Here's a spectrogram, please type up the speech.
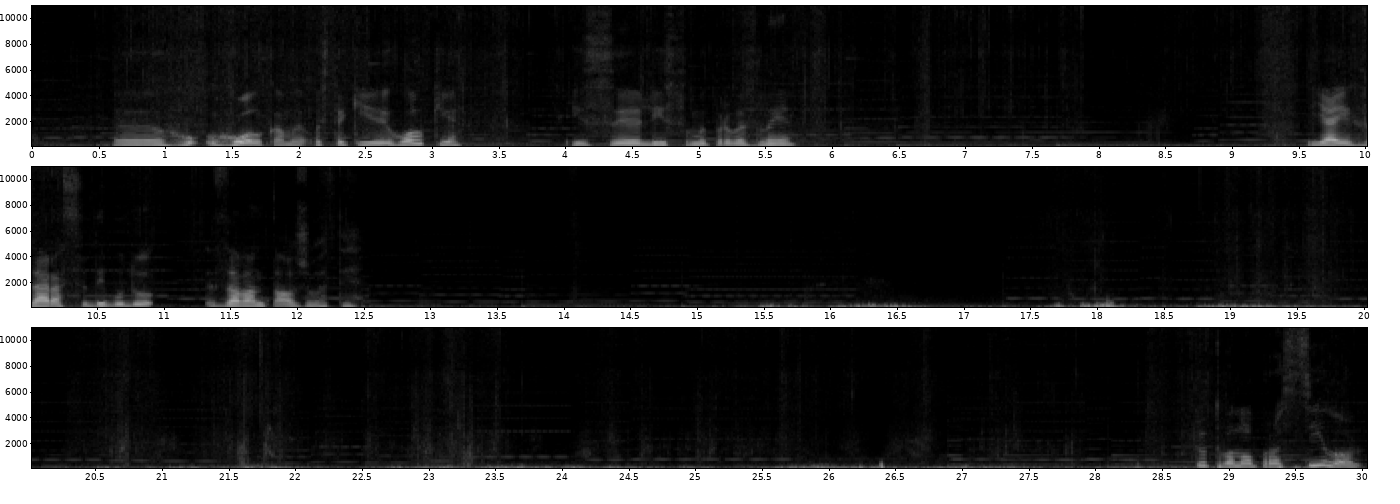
е, голками. Ось такі голки із е, лісу ми привезли. Я їх зараз сюди буду завантажувати. Тут воно просіло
